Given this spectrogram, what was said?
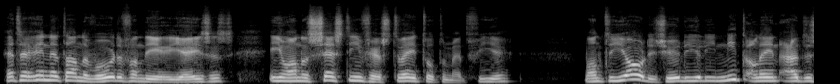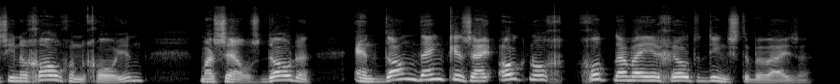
Het herinnert aan de woorden van de Heer Jezus in Johannes 16, vers 2 tot en met 4. Want de Joden zullen jullie niet alleen uit de synagogen gooien, maar zelfs doden. En dan denken zij ook nog God daarmee een grote dienst te bewijzen.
